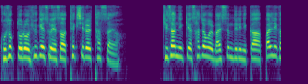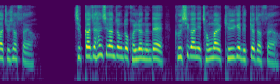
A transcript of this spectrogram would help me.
고속도로 휴게소에서 택시를 탔어요. 기사님께 사정을 말씀드리니까 빨리 가 주셨어요. 집까지 1시간 정도 걸렸는데 그 시간이 정말 길게 느껴졌어요.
